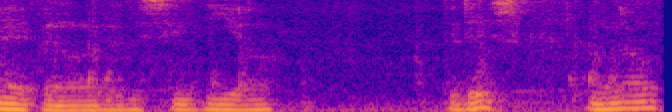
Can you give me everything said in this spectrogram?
Yeah, you can already see the, uh, the disc coming out.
